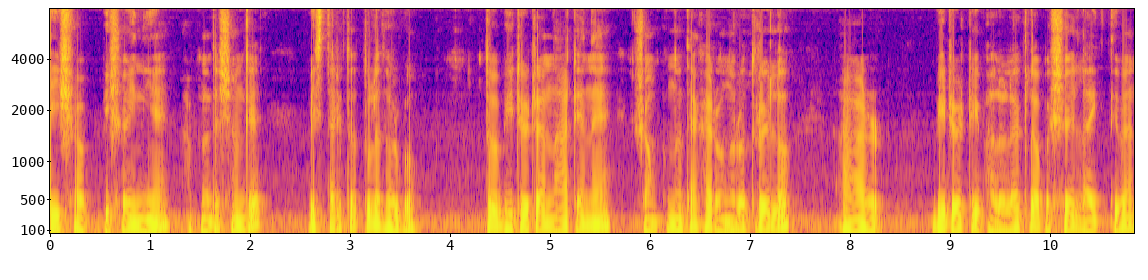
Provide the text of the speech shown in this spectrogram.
এই সব বিষয় নিয়ে আপনাদের সঙ্গে বিস্তারিত তুলে ধরব। তো ভিডিওটা না টেনে সম্পূর্ণ দেখার অনুরোধ রইল, আর ভিডিওটি ভালো লাগলে অবশ্যই লাইক দিবেন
